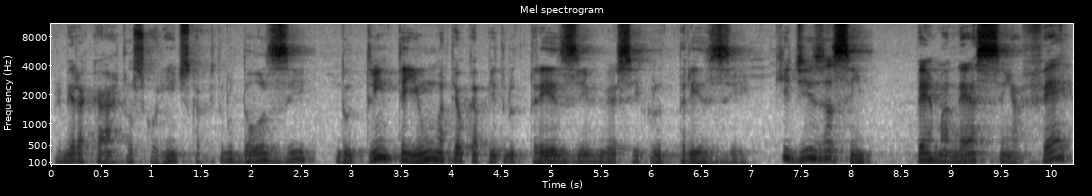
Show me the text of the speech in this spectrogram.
primeira carta aos Coríntios, capítulo 12, do 31 até o capítulo 13, versículo 13, que diz assim: permanecem a fé,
